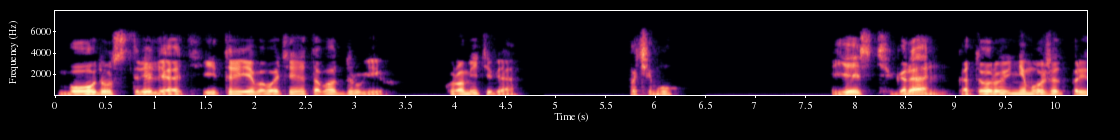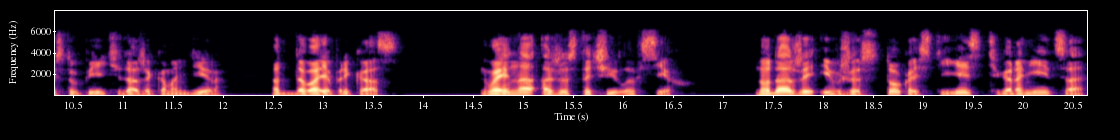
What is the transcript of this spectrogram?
Буду стрелять и требовать этого от других, кроме тебя. Почему? Есть грань, которую не может приступить даже командир, отдавая приказ. Война ожесточила всех. Но даже и в жестокости есть граница,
